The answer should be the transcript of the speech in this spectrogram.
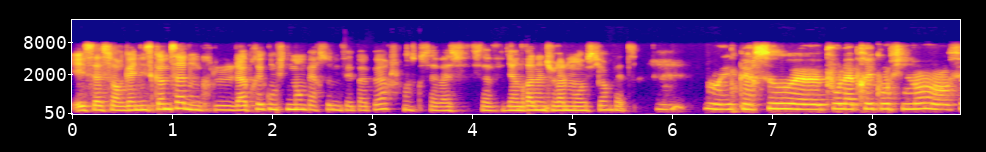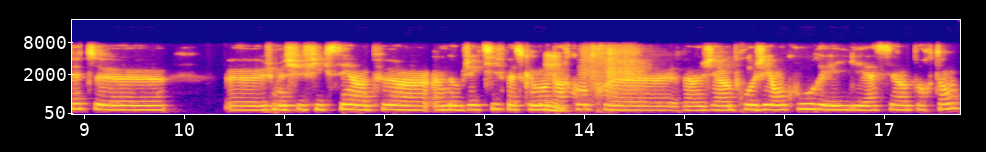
et ça s'organise comme ça. Donc l'après-confinement, personne ne fait pas peur, je pense que ça, va, ça viendra naturellement aussi en fait. Oui, perso, euh, pour l'après-confinement, en fait, euh, euh, je me suis fixé un peu un, objectif parce que moi, mm. par contre, ben, j'ai un projet en cours et il est assez important.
